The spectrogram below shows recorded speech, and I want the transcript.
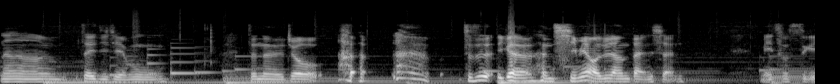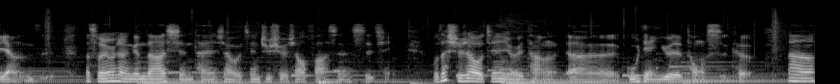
那这一集节目真的就 就是一个很奇妙，就这样诞生。没错，是个样子。那首先我想跟大家闲谈一下我今天去学校发生的事情。我在学校，我今天有一堂呃古典音乐的通识课。那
